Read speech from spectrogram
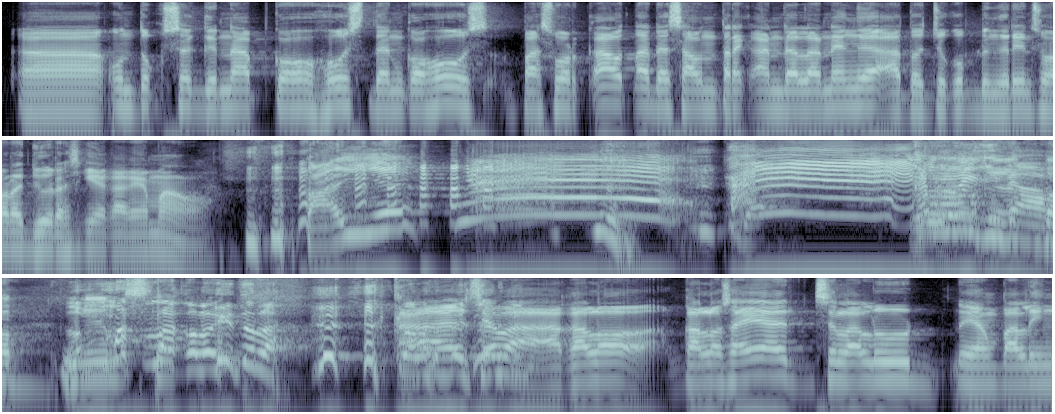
Eh, untuk segenap co-host dan co-host pas workout ada soundtrack andalannya nggak atau cukup dengerin suara juras kayak Kak Kemal? Tai ya. Kering dong. Lemes lah kalau gitu lah. Ah, siapa? Kalau kalau saya selalu yang paling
